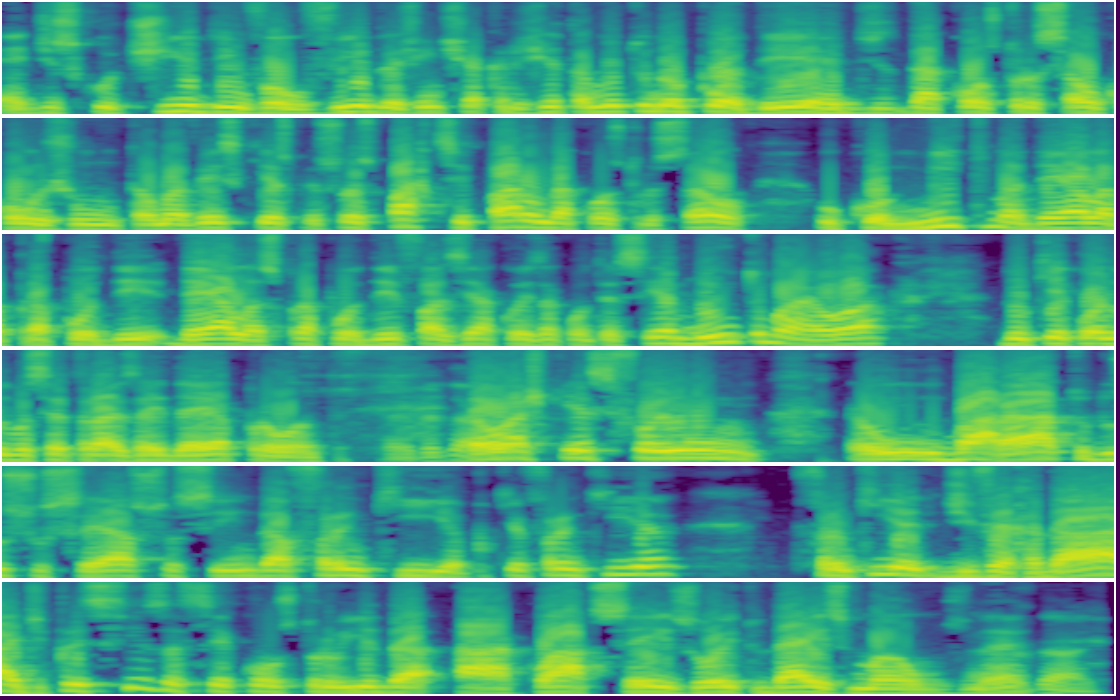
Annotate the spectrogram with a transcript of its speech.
é, discutido, envolvido. A gente acredita muito no poder de, da construção conjunta. Uma vez que as pessoas participaram da construção, o commitment dela para poder, delas para poder fazer a coisa acontecer é muito maior do que quando você traz a ideia pronta. É. Então, acho que esse foi um, é um barato do sucesso assim da franquia, porque franquia franquia de verdade precisa ser construída a quatro, seis, oito, dez mãos, né? É verdade.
